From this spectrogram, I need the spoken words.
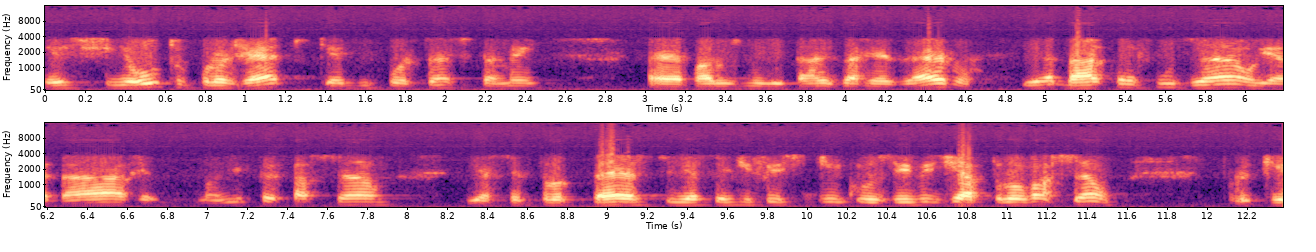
esse outro projeto, que é de importância também é, para os militares da reserva, ia dar confusão, ia dar manifestação, ia ser protesto, ia ser difícil, inclusive, de aprovação, porque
